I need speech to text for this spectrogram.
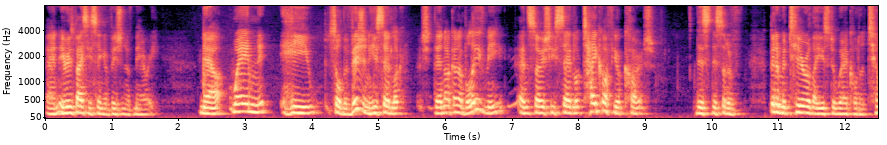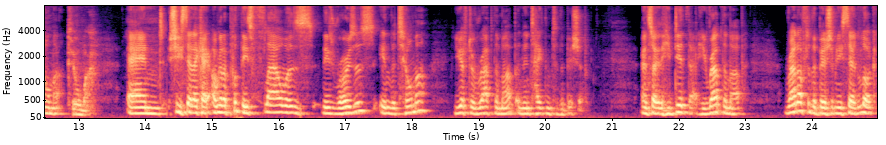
And he was basically seeing a vision of Mary. Now, when he saw the vision, he said, Look, they're not going to believe me. And so she said, Look, take off your coat. This, this sort of bit of material they used to wear called a tilma. Tilma. And she said, Okay, I'm going to put these flowers, these roses in the tilma. You have to wrap them up and then take them to the bishop. And so he did that. He wrapped them up, ran off to the bishop, and he said, Look,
